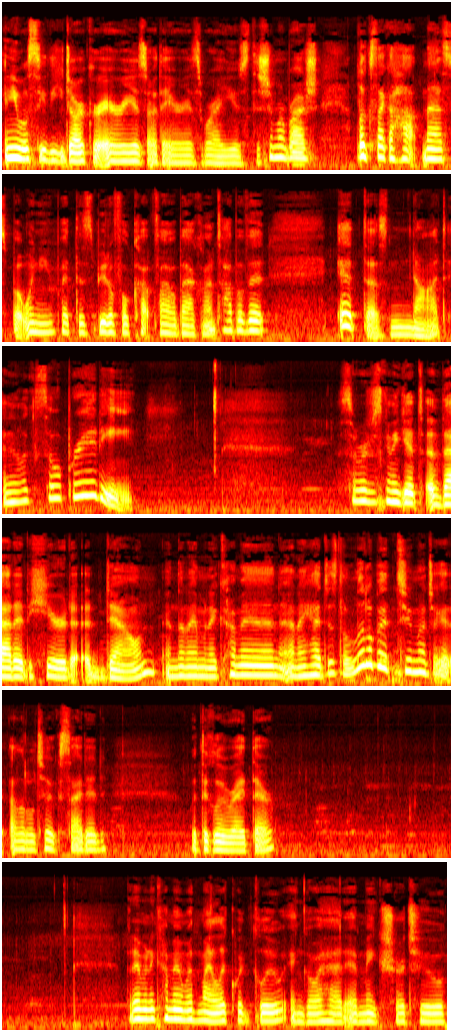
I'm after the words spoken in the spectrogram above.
And you will see the darker areas are the areas where I use the shimmer brush. Looks like a hot mess, but when you put this beautiful cut file back on top of it, it does not. And it looks so pretty. So we're just going to get that adhered down. And then I'm going to come in and I had just a little bit too much. I get a little too excited with the glue right there. But I'm going to come in with my liquid glue and go ahead and make sure to...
